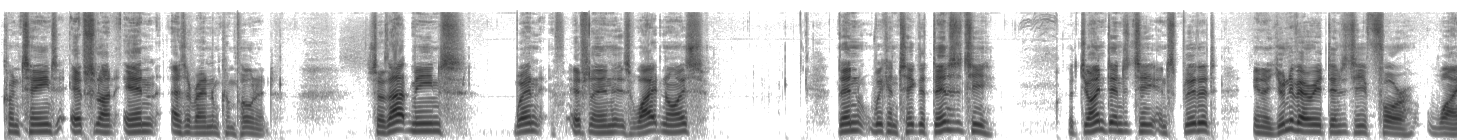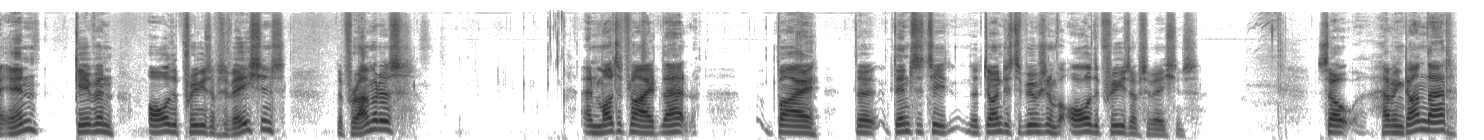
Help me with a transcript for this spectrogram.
contains epsilon n as a random component. So that means when epsilon n is white noise, then we can take the density, the joint density, and split it in a univariate density for yn, given all the previous observations, the parameters, and multiply that by the density, the joint distribution of all the previous observations. So having done that,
